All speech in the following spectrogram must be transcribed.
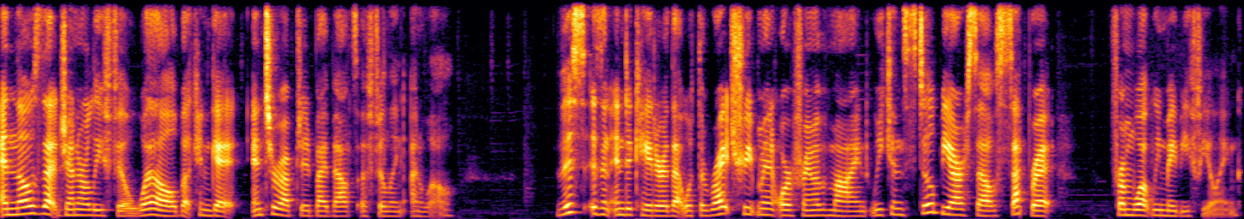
and those that generally feel well but can get interrupted by bouts of feeling unwell. This is an indicator that with the right treatment or frame of mind, we can still be ourselves separate from what we may be feeling.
